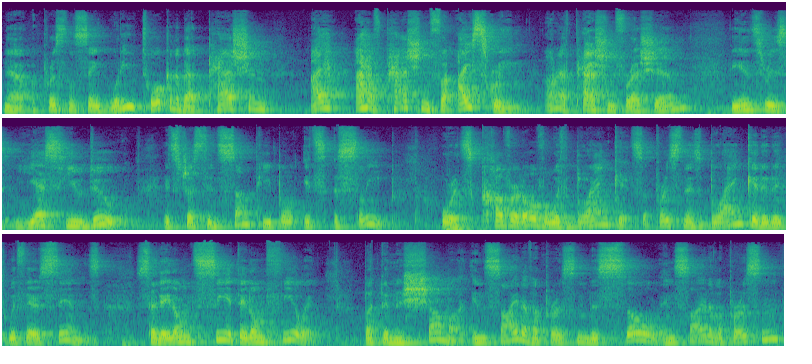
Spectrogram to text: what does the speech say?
Now, a person will say, What are you talking about? Passion? I, I have passion for ice cream. I don't have passion for Hashem. The answer is yes, you do. It's just in some people, it's asleep or it's covered over with blankets. A person has blanketed it with their sins. So they don't see it, they don't feel it. But the neshama inside of a person, the soul inside of a person,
